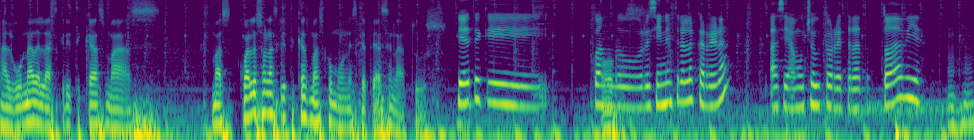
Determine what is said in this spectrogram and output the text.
alguna de las críticas más, más, cuáles son las críticas más comunes que te hacen a tus? Fíjate que cuando Obras. recién entré a la carrera, hacía mucho autorretrato, todavía. Ujú,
